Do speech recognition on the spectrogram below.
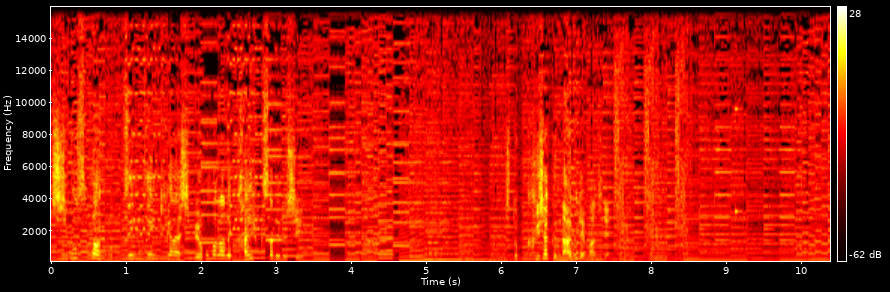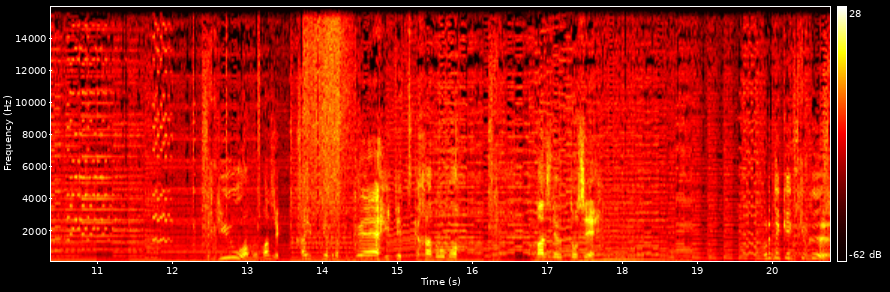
シゴスパークも全然効かないしベホマラで回復されるし。ちょっとクジャク殴れマジで。竜王はもうマジで回復役だってぐえーいてつか波動もマジで鬱陶しい。これで結局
